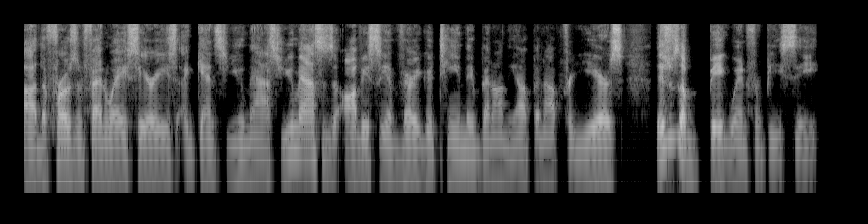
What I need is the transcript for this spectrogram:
uh, the Frozen Fenway series against UMass. UMass is obviously a very good team. They've been on the up and up for years. This was a big win for BC.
